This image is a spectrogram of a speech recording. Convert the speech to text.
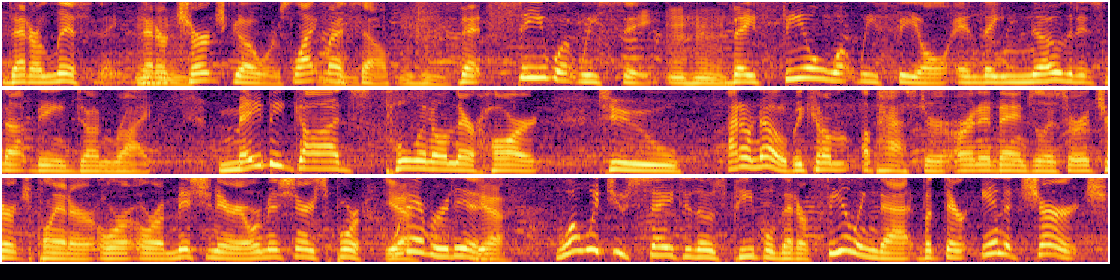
that are listening, that Mm-hmm. are churchgoers like myself, that see what we see, Mm-hmm. they feel what we feel, and they know that it's not being done right. Maybe God's pulling on their heart to, I don't know, become a pastor or an evangelist or a church planter or, or a missionary or missionary support, Yeah. whatever it is. Yeah. What would you say to those people that are feeling that, but they're in a church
